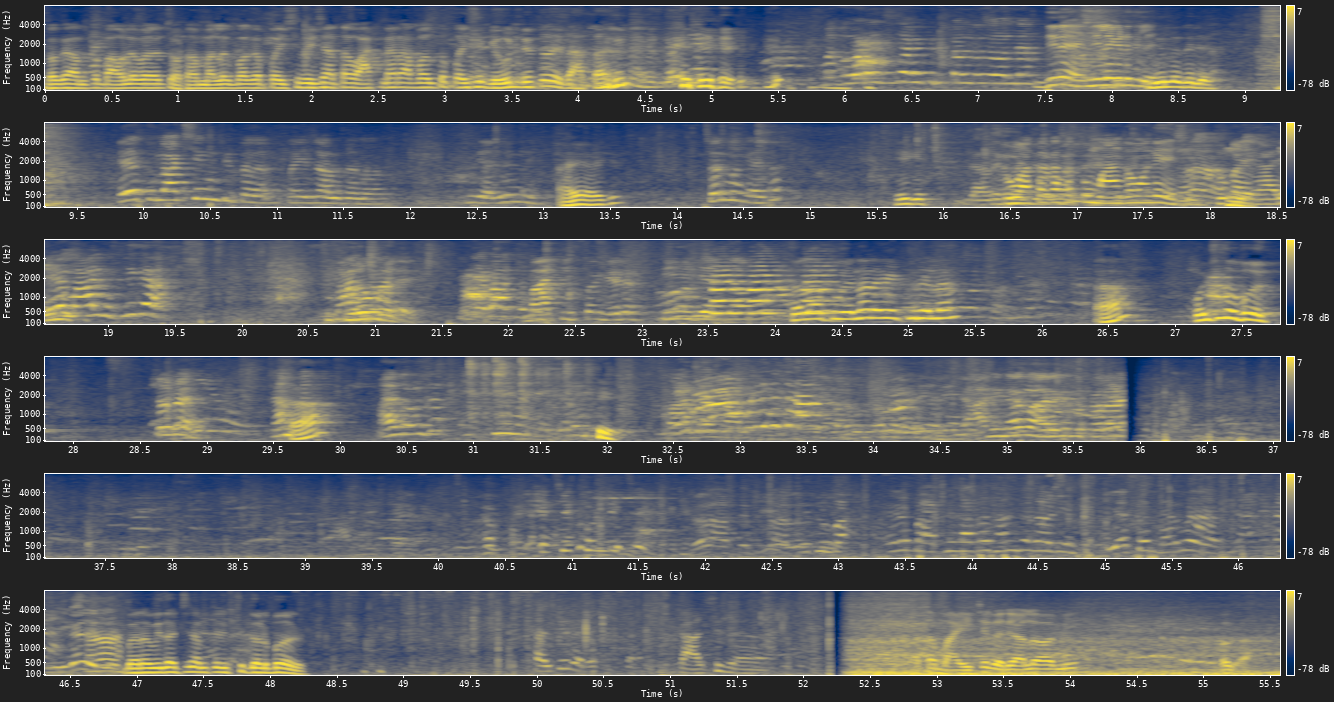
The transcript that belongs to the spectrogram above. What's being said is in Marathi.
बघा आमचं बावल्या बावल्या छोटा मालक बघा पैसे पैसे आता वाटणार आम्हाला तो पैसे घेऊन देतोय जाता दिले निलेकडे दिले. दिले दिले. हे तू लागशील ना तिथं पैसे नाही आहे आहे की? चल मग घ्यायचा. तू आता कसा तू माग मागे येशील. तू काय गाडी माल घेतली का. आहे. चला तू येणार आहे एकविरेला? हा कोणची सोबत? चल बे. हा. बरं विदाची आमच्या नुसती गडबड. आता बाईच्या घरी आलो आम्ही. बघा.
